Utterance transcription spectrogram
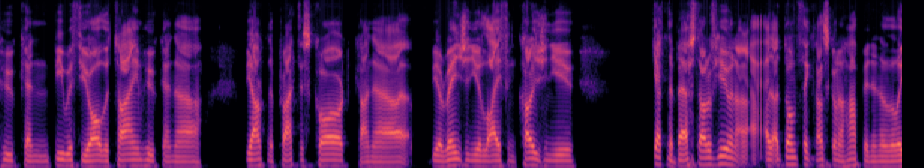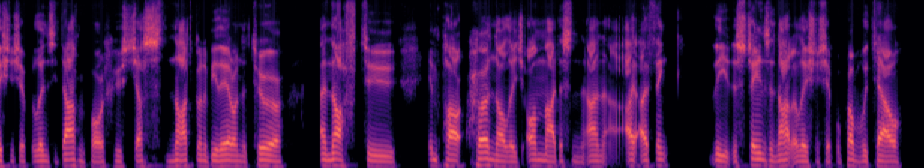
who can be with you all the time, who can uh, be out in the practice court, can uh, be arranging your life, encouraging you, getting the best out of you. And I, I don't think that's going to happen in a relationship with Lindsay Davenport, who's just not going to be there on the tour enough to impart her knowledge on Madison. And I, I think the, the strains in that relationship will probably tell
